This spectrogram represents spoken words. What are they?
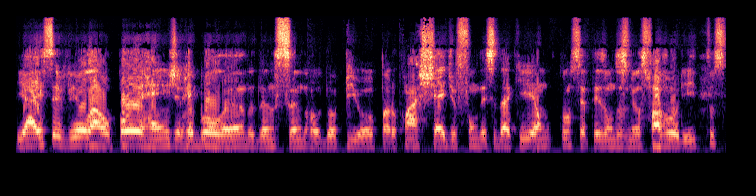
E aí você vê lá o Power Ranger rebolando, dançando, rodopiou, parou com a axé de fundo, esse daqui é um, com certeza um dos meus favoritos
